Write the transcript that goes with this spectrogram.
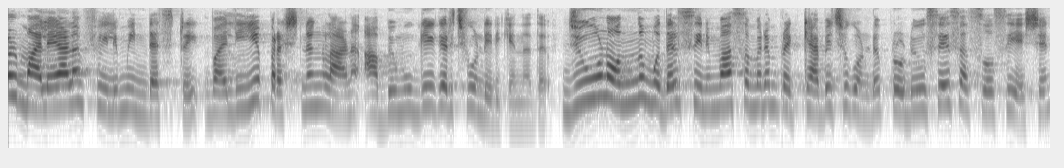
ഇപ്പോൾ മലയാളം ഫിലിം ഇൻഡസ്ട്രി വലിയ പ്രശ്നങ്ങളാണ് അഭിമുഖീകരിച്ചുകൊണ്ടിരിക്കുന്നത്. ജൂൺ ഒന്ന് മുതൽ സിനിമാ സമരം പ്രഖ്യാപിച്ചുകൊണ്ട് producers association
